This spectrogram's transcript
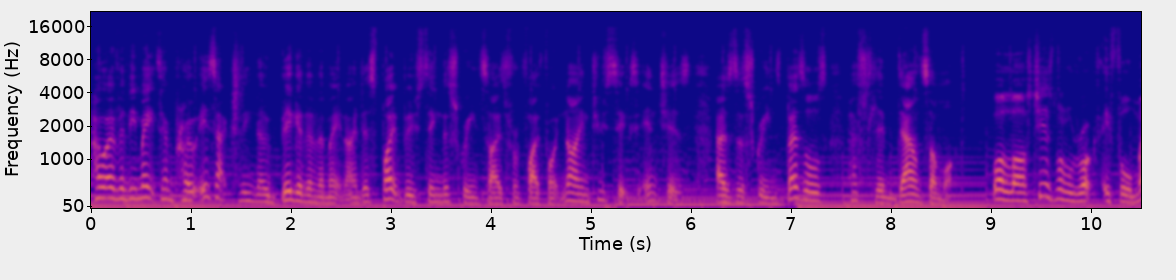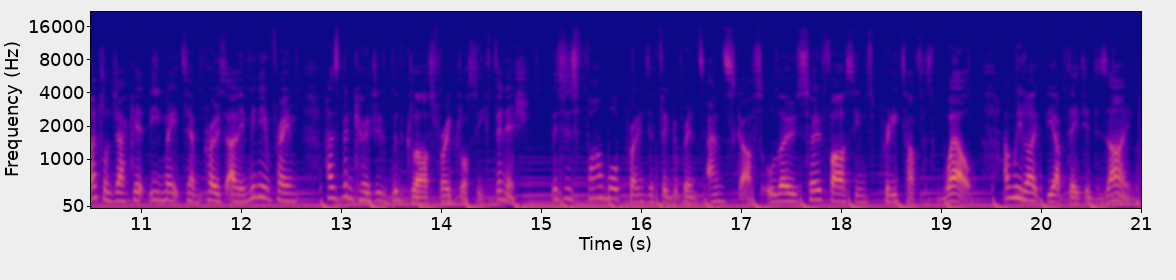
However, the Mate 10 Pro is actually no bigger than the Mate 9 despite boosting the screen size from 5.9 to 6 inches, as the screen's bezels have slimmed down somewhat. While last year's model rocked a full metal jacket, the Mate 10 Pro's aluminium frame has been coated with glass for a glossy finish. This is far more prone to fingerprints and scuffs, although so far seems pretty tough as well, and we like the updated design.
